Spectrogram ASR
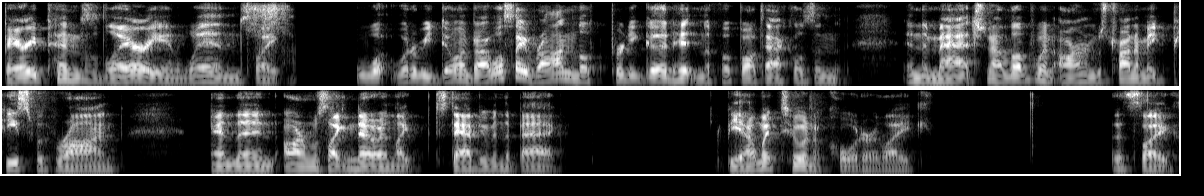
Barry pins Larry and wins. Like what what are we doing? But I will say Ron looked pretty good hitting the football tackles in in the match, and I loved when Arn was trying to make peace with Ron, and then Arn was like no, and like stabbed him in the back. But yeah, I went two and a quarter. Like it's like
